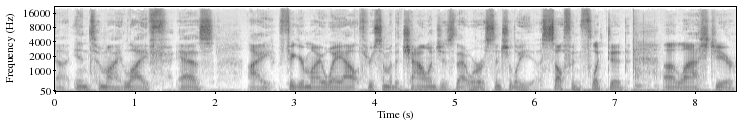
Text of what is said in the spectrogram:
uh, into my life as I figure my way out through some of the challenges that were essentially self inflicted uh, last year.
